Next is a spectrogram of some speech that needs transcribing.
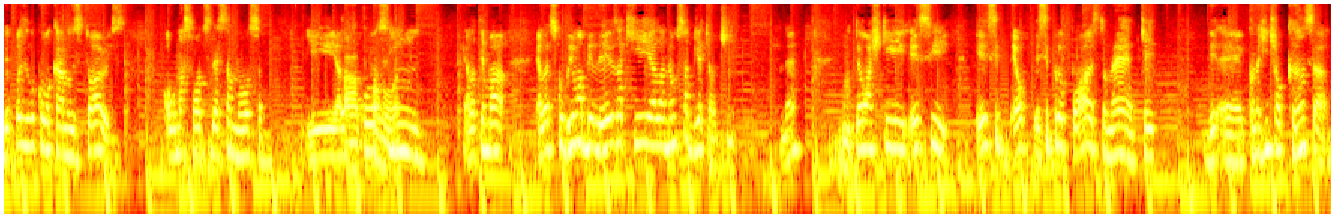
Depois eu vou colocar nos stories algumas fotos dessa moça. E ela ah, ficou assim, ela tem uma, ela descobriu uma beleza que ela não sabia que ela tinha, né? Então acho que esse esse é esse propósito, né? Que é, quando a gente alcança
